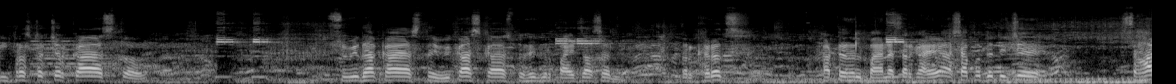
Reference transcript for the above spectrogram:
इन्फ्रास्ट्रक्चर काय असतं? सुविधा काय असते? विकास काय असतो? हे जर पाहायचं असेल तर खरंच हा टनल पाहण्यासारखा आहे. अशा पद्धतीचे सहा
